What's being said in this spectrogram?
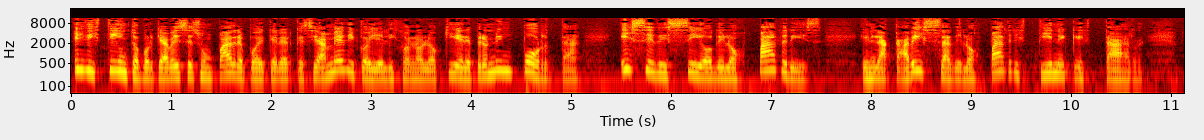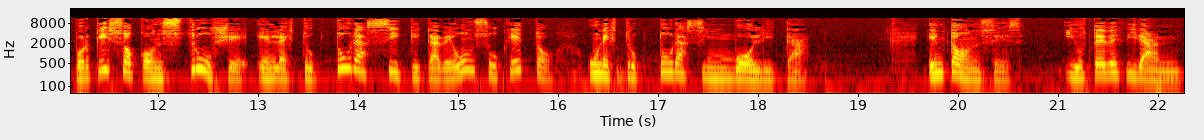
es distinto porque a veces un padre puede querer que sea médico y el hijo no lo quiere, pero no importa, ese deseo de los padres en la cabeza de los padres tiene que estar, porque eso construye en la estructura psíquica de un sujeto una estructura simbólica. Entonces, y ustedes dirán,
